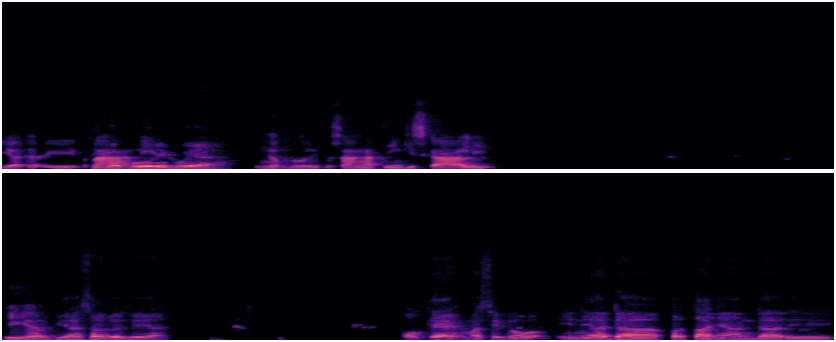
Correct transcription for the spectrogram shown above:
Iya dari petani. Tiga puluh ribu ya. Tiga puluh ribu hmm. sangat tinggi sekali. Iya. Luar biasa berarti ya. Oke, Mas Ibu, ini ada pertanyaan dari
